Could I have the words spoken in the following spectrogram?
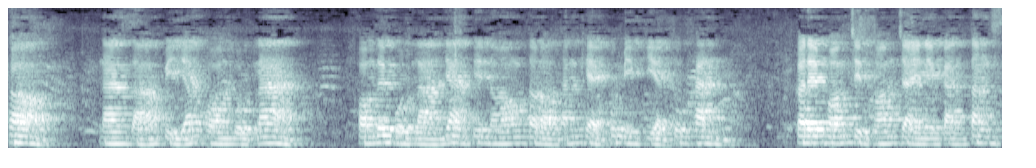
ชอบ นางสาวปิยพรบุตรราช พร้อมด้วยบุตรหลานญาติพี่น้องตลอดทั้งแขกผู้มีเกียรติทุกท่าน ก็ได้พร้อมจิตพร้อมใจในการตั้งศ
